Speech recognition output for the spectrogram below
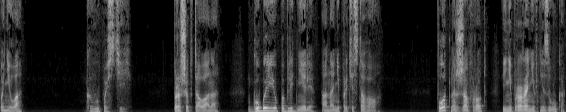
Поняла? Глупостей, прошептала она. Губы ее побледнели, она не протестовала. Плотно сжав рот, и, не проронив ни звука,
